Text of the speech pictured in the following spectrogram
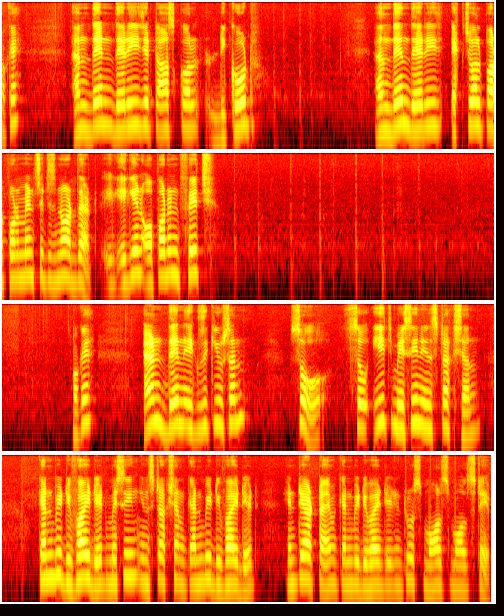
okay. and then there is a task called decode and then there is actual performance it is not that again operand fetch okay, and then execution. So, so each machine instruction can be divided machine instruction can be divided entire time can be divided into small small step.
